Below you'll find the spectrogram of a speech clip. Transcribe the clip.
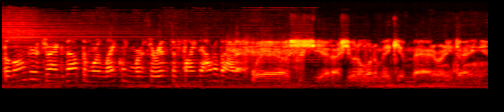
The longer it drags out, the more likely Mercer is to find out about it. Well, shit, I sure don't want to make him mad or anything.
